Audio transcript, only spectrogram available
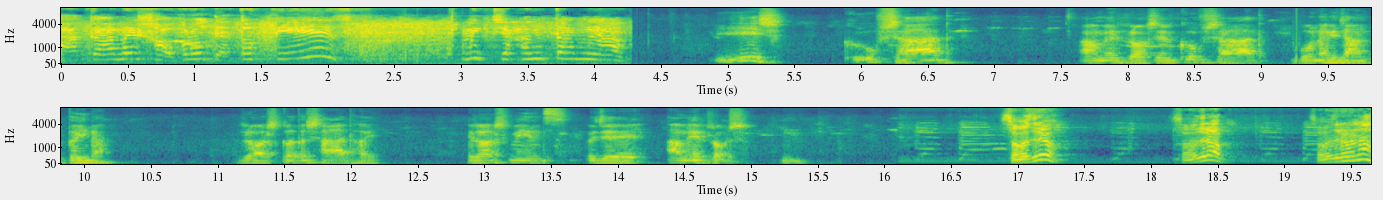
পাকা আমের শরবত এত টেস্ট আমি জানতাম না। ইস খুব স্বাদ আমের রসের খুব স্বাদ বোন আগে জানতোই না রস কত স্বাদ হয় রস মিন্স ওই যে আমের রস হুম। समझ रहे हो समझ रहे हो आप समझ रहे हो ना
